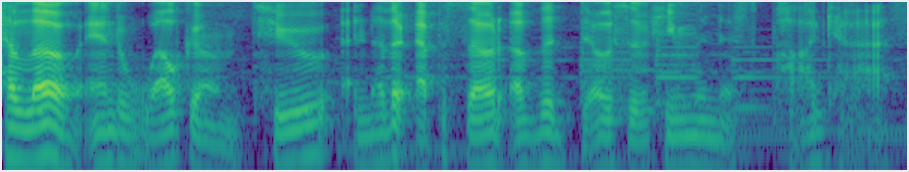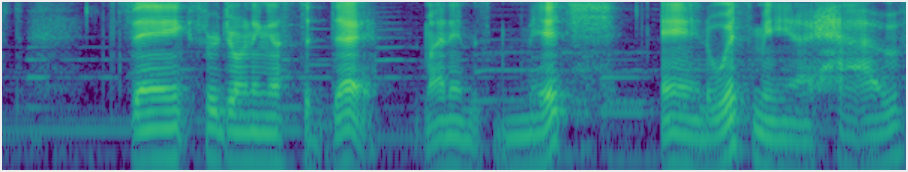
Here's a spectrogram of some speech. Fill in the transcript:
Hello and welcome to another episode of the Dose of Humanness podcast. Thanks for joining us today. My name is Mitch, and with me I have.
